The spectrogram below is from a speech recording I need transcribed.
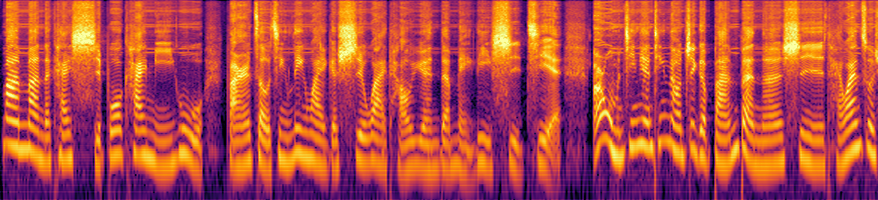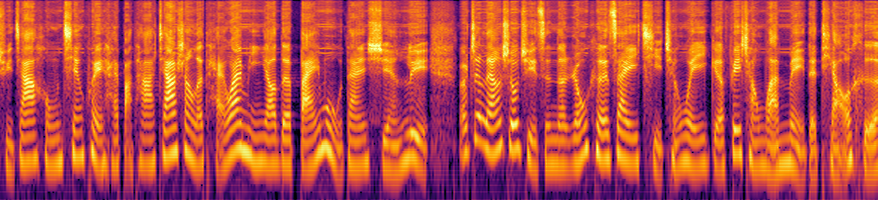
慢慢的开始拨开迷雾，反而走进另外一个世外桃源的美丽世界。而我们今天听到这个版本呢，是台湾作曲家洪千惠还把它加上了台湾民谣的白牡丹旋律，而这两首曲子呢融合在一起，成为一个非常完美的调和。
